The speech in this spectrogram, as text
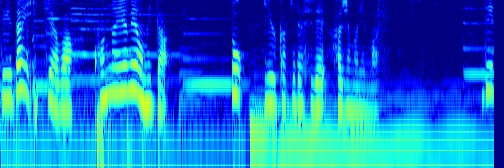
で第1夜は「こんな夢を見た」という書き出しで始まります。で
